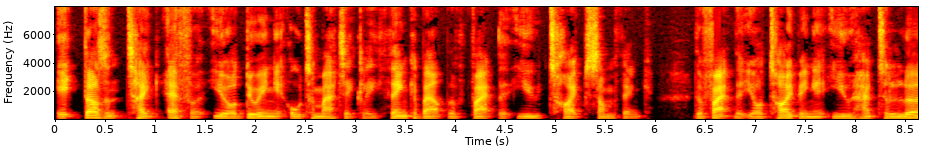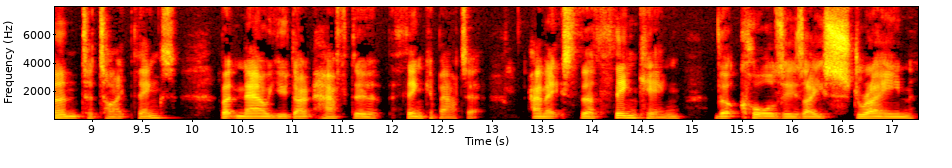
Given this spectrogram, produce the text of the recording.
it doesn't take effort. You're doing it automatically. Think about the fact that you type something, the fact that you're typing it, you had to learn to type things, but now you don't have to think about it. And it's the thinking that causes a strain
